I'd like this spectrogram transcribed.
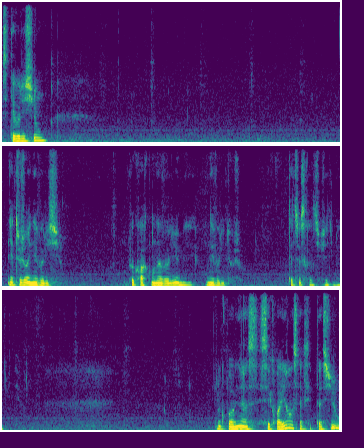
Cette évolution, il y a toujours une évolution peut croire qu'on évolue, mais on évolue toujours. Peut-être ce sera le sujet d'une autre Donc pour revenir à ces croyances, l'acceptation,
